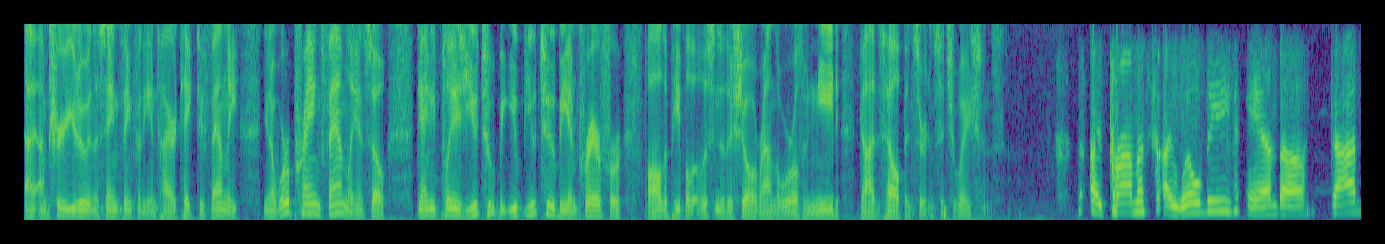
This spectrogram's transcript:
I, I'm sure you're doing the same thing for the entire Take Two family. You know, we're a praying family. And so, Danny, please, you too, be, you, you too be in prayer for all the people that listen to the show around the world who need God's help in certain situations. I promise I will be, and uh, God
